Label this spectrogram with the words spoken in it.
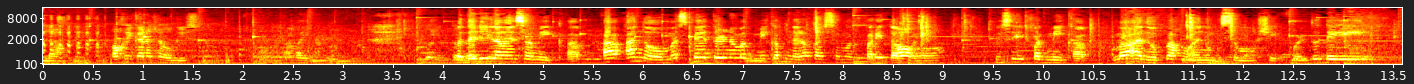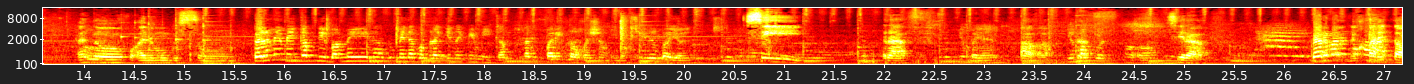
lang. Okay ka na sa ugis. Okay na. Madali lang yan sa makeup. Ah, ano, mas better na mag-makeup na lang kaysa magparito Oo. Kasi pag makeup, maano pa kung anong gusto mong shape for today. Ano, kung ano mong gustong... Pero may makeup, di ba? May, nag- may nabablog yung nagme-makeup. Nagparito ka siyang ilong. Sino ba yun? Si Raf. Yung ba yan? Oo. Yung Raf. maput. Oo. Si Raf. Pero marunong ka Nagparito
